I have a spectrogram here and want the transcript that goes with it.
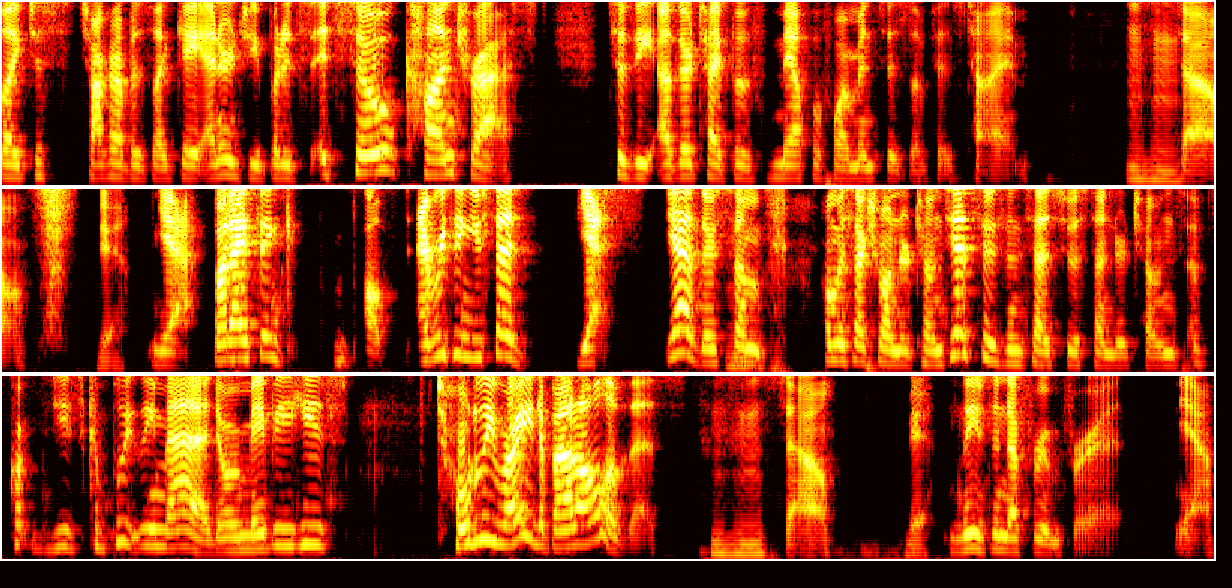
like just chalk it up as like gay energy, but it's it's so contrast to the other type of male performances of his time. Mm-hmm. So Yeah. yeah. But I think everything you said, yes, yeah. There's some Mm. homosexual undertones. Yes, there's incestuous undertones. Of course, he's completely mad, or maybe he's totally right about all of this. Mm-hmm. So Yeah. leaves enough room for it. Yeah.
